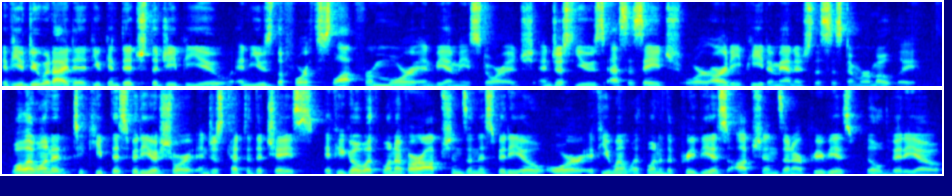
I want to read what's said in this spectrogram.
If you do what I did, you can ditch the GPU and use the fourth slot for more NVMe storage and just use SSH or RDP to manage the system remotely. While I wanted to keep this video short and just cut to the chase, if you go with one of our options in this video, or if you went with one of the previous options in our previous build video,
